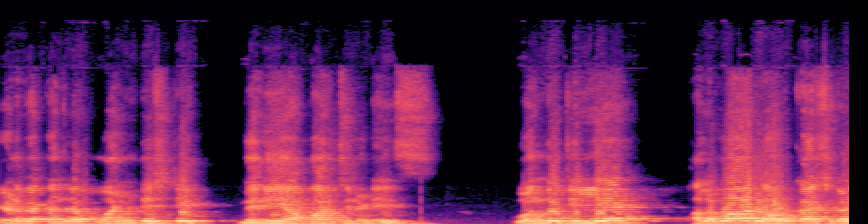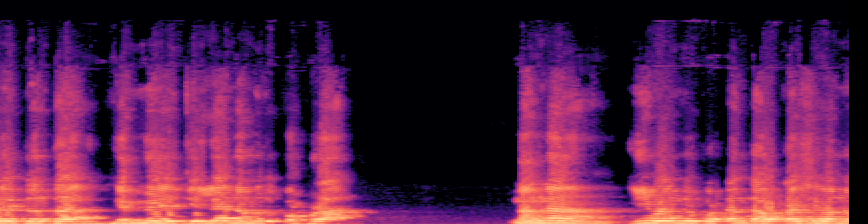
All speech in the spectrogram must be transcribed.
ಹೇಳ್ಬೇಕಂದ್ರೆ ಒನ್ ಡಿಸ್ಟಿಕ್ ಮೆನಿ ಅಪಾರ್ಚುನಿಟೀಸ್ ಒಂದು ಜಿಲ್ಲೆ ಹಲವಾರು ಅವಕಾಶಗಳಿದ್ದಂತ ಹೆಮ್ಮೆಯ ಜಿಲ್ಲೆ ನಮ್ಮದು ಕೊಪ್ಪಳ. ನನ್ನ ಈ ಒಂದು ಕೊಟ್ಟಂತ ಅವಕಾಶವನ್ನು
